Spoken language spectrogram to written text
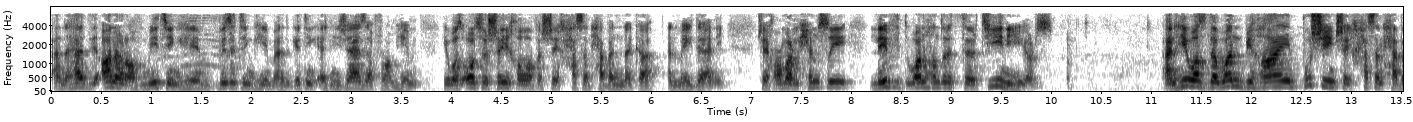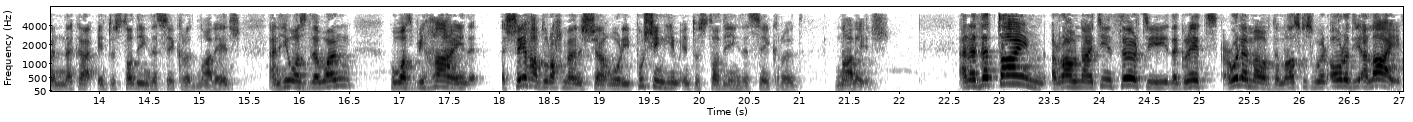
And I had the honor of meeting him, visiting him, and getting an ijaza from him. He was also Sheikh of Sheikh Hassan Habannaka al-Maydani. Sheikh Umar al-Himsi lived 113 years. And he was the one behind pushing Sheikh Hassan Habannaka into studying the sacred knowledge. And he was the one who was behind Sheikh Abdul Rahman al-Shaghuri pushing him into studying the sacred knowledge. And at that time, around 1930, the great ulama of Damascus were already alive.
